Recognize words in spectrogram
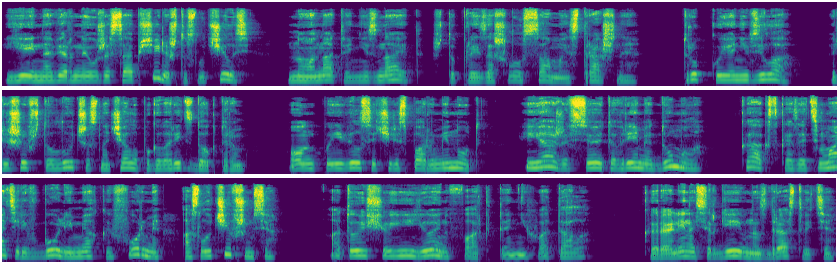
Ей, наверное, уже сообщили, что случилось, но она-то не знает, что произошло самое страшное. Трубку я не взяла, решив, что лучше сначала поговорить с доктором. Он появился через пару минут – я же все это время думала, как сказать матери в более мягкой форме о случившемся, а то еще ее инфаркта не хватало. «Каролина Сергеевна, здравствуйте».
